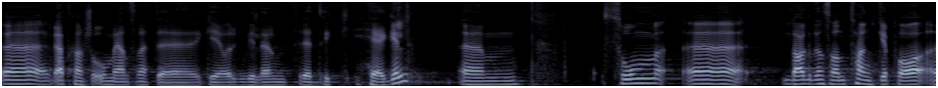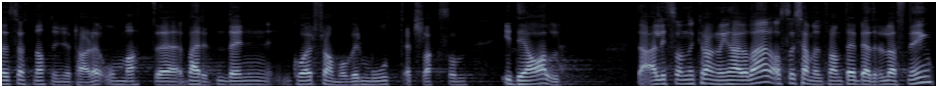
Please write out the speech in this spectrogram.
eh, vet kanskje om en som heter Georg Wilhelm Fredrik Hegel. Eh, som lagde en sånn tanke på 1700-1800-tallet eh, om at eh, verden den går framover mot et slags sånn ideal. Det er litt sånn krangling her og der, og så kommer en fram til en bedre løsning.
